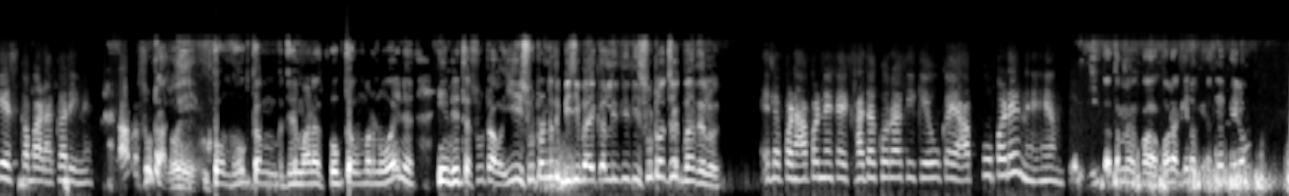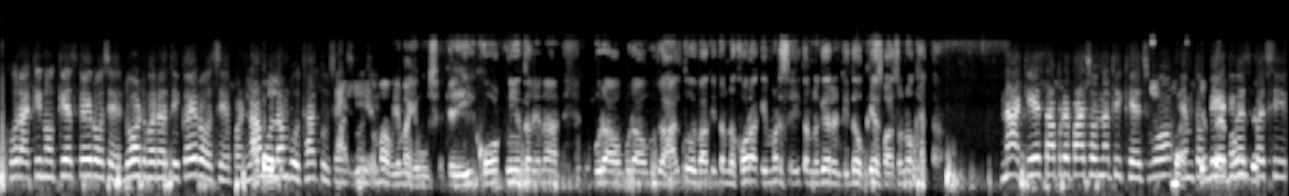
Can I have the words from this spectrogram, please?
કેસ કબાડા કરીને. આપણે છૂટા જ હોય. તો મુક્ત જે માણસ પુખ્ત ઉંમરનું હોય ને એ રીતે છૂટા હોય. ઈ છૂટો નથી બીજી બાઈક કરી લીધી છૂટો છે બાંધેલો એટલે પણ આપણને કઈ ખાધા ખોરાકી કે એવું કઈ આપવું પડે ને એમ? તો તમે ખોરાકીનો કેસ નથી કર્યો? ખોરાકીનો કેસ કર્યો છે દોઢ વર્ષથી કર્યો છે પણ લાંબુ લાંબુ થતું જાય છે એમાં એમાં એવું છે કે ઈ કોર્ટની અંદર એના પુરાવા પુરાવા બધું હાલતું હોય બાકી તમને ખોરાકી મળશે એ તમને ગેરંટી દઉં કેસ પાછો ન ખેંચતા. ના કેસ આપણે પાછો નથી ખેંચવો. એમ તો બે દિવસ પછી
